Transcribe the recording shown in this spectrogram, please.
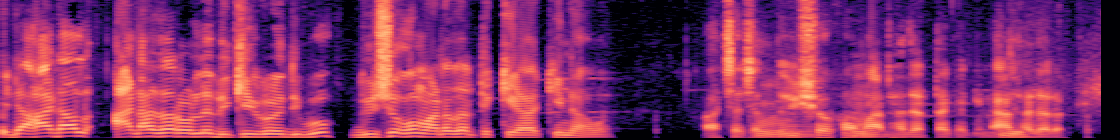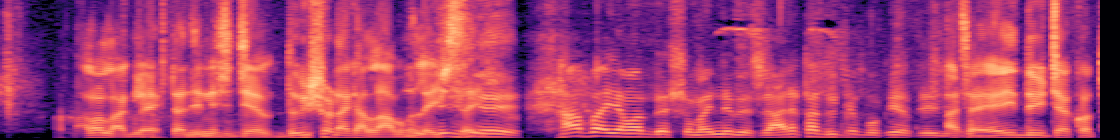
এটা আট আট হাজার হলে বিক্রি করে দিব। দুইশো কম আট হাজার টাকা কিনা আমার আচ্ছা আচ্ছা দুইশো কম আট হাজার টাকা কিনা আট হাজার। ভালো লাগল একটা জিনিস যে দুইশো টাকা লাভ হলে হ্যাঁ ভাই আমার বেশ সময় নেই বেশ। আর একটা দুইটা বকে আছে এই আচ্ছা এই দুইটা কত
